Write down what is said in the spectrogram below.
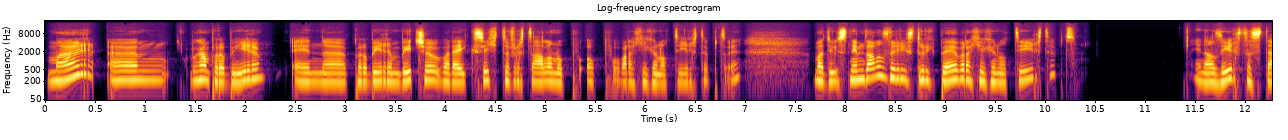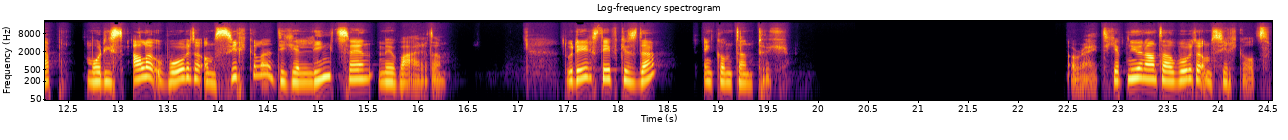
Maar um, we gaan proberen en uh, proberen een beetje wat ik zeg te vertalen op, op wat je genoteerd hebt. Hè. Maar dus, neem alles er eens terug bij wat je genoteerd hebt. En als eerste stap, moet eens alle woorden omcirkelen die gelinkt zijn met waarden. Doe eerst even dat en kom dan terug. Alright, je hebt nu een aantal woorden omcirkeld.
